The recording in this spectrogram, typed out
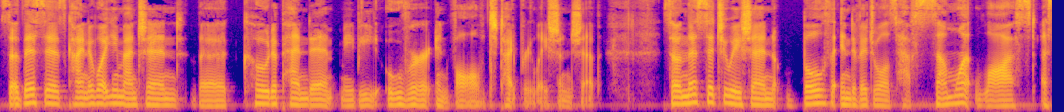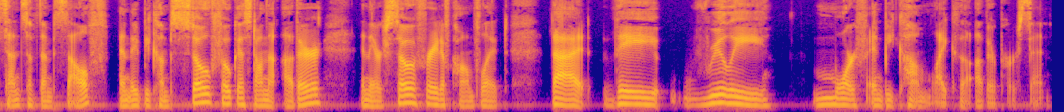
So this is kind of what you mentioned, the codependent, maybe over involved type relationship. So in this situation, both individuals have somewhat lost a sense of themselves and they become so focused on the other and they're so afraid of conflict that they really morph and become like the other person.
